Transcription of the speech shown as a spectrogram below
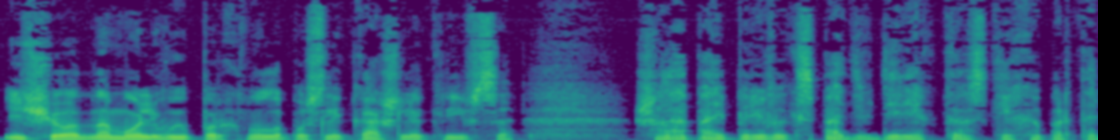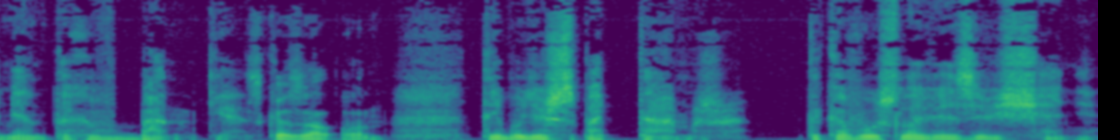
Еще одна моль выпорхнула после кашля Кривса. — Шалопай привык спать в директорских апартаментах в банке, — сказал он. — Ты будешь спать там же. Таковы условия завещания.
